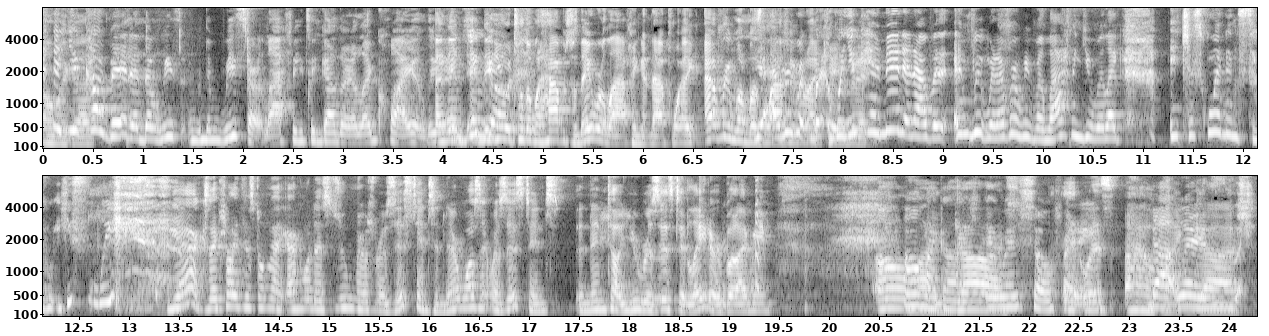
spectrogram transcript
Oh and you God. come in, and then we then we start laughing together, like quietly. and then, and then go- you had told them what happened, so they were laughing at that point. Like everyone was yeah, laughing everyone, when I came when you came in, and I was, and we, whenever we were laughing, you were like, "It just went in so easily." Yeah, because I feel like there's no like I would assume there's resistance, and there wasn't resistance, and then until you resisted later. But I mean, oh, Oh my my gosh, gosh, it was so funny. It was oh That my was- gosh.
